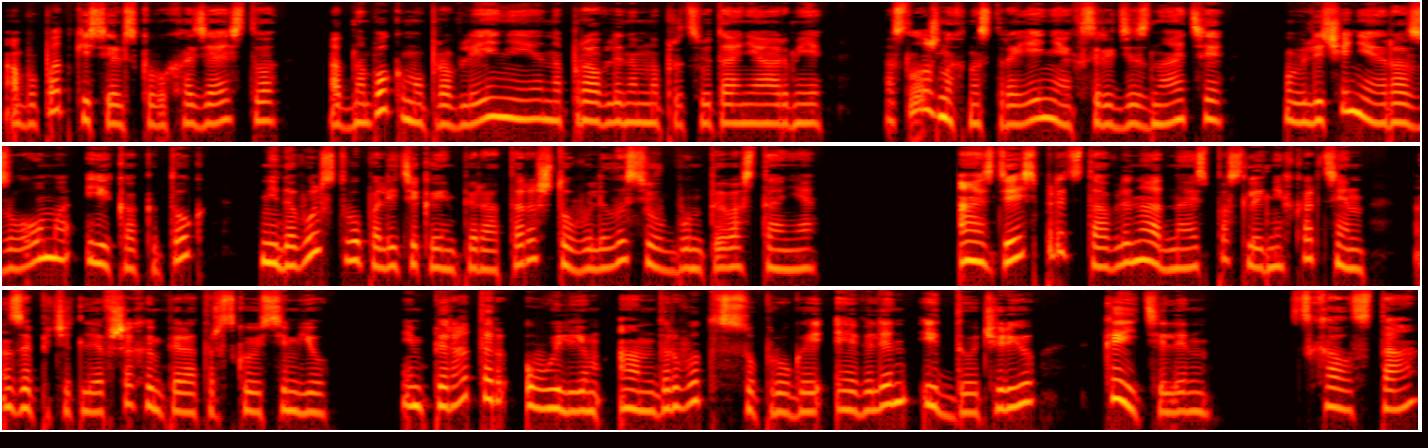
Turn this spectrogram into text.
об упадке сельского хозяйства, однобоком управлении, направленном на процветание армии, о сложных настроениях среди знати, увеличении разлома и, как итог, недовольство политикой императора, что вылилось в бунты и восстания. А здесь представлена одна из последних картин, запечатлевших императорскую семью. Император Уильям Андервуд с супругой Эвелин и дочерью Кейтилин. С холста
